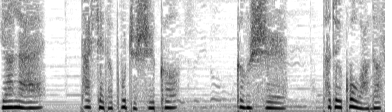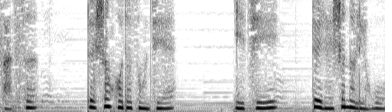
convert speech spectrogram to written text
原来他写的不只是歌，更是他对过往的反思，对生活的总结，以及对人生的领悟。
